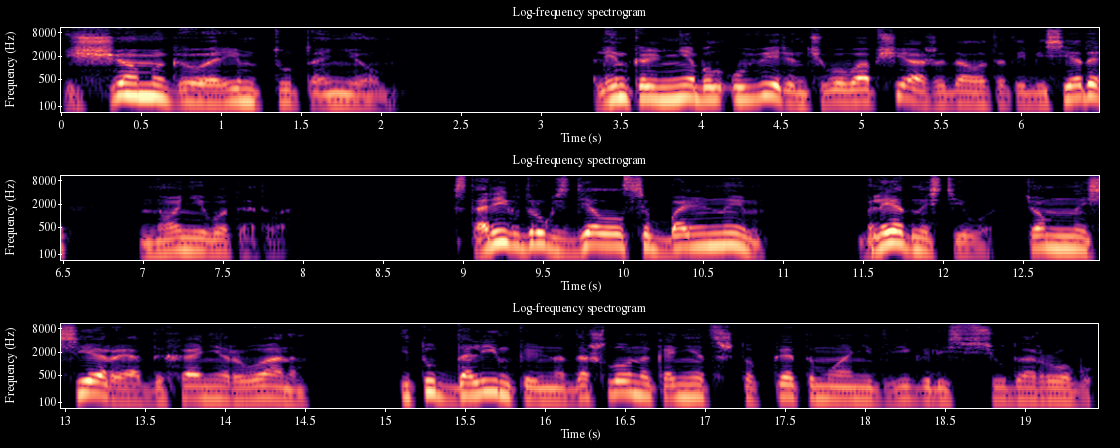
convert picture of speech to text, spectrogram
Еще мы говорим тут о нем. Линкольн не был уверен, чего вообще ожидал от этой беседы, но не вот этого. Старик вдруг сделался больным. Бледность его, темно-серая, от дыхания рваным — и тут до Линкольна дошло, наконец, что к этому они двигались всю дорогу.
